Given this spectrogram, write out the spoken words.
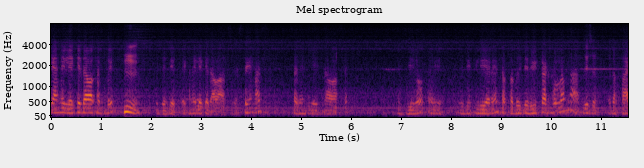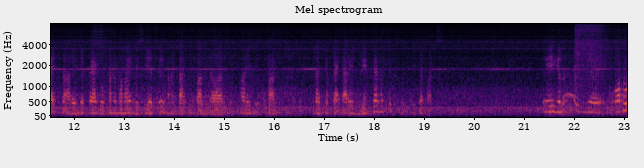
ক্যামে লিখে দেওয়া থাকবে। হুম। এখানে লিখে দেওয়া আছে। সেম আজ সেভেন্টি এইট দেওয়া আছে। জিরো এই যে ক্লিয়ারেন্স অর্থাৎ ওই যে রিট্রাক্ট বললাম না এটা ফাইভ আর এই যে প্যাক ওখানে মনে হয় বেশি আছে ওখানে চার কি পাঁচ দেওয়া আছে। আর এই যে পাঁচ এটা হচ্ছে প্যাক আর এই রিট্রাক্ট হচ্ছে এটা পাঁচ। তো এই গেল যে অটো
